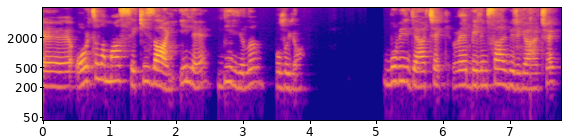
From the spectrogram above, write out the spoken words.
e, ortalama 8 ay ile 1 yılı buluyor. Bu bir gerçek ve bilimsel bir gerçek.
